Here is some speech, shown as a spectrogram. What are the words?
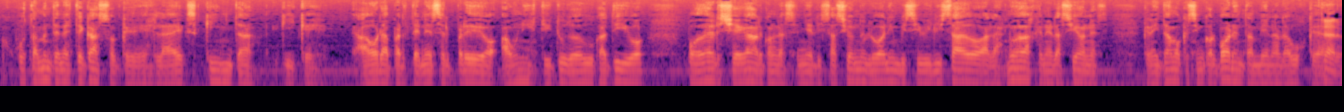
justamente en este caso que es la ex quinta y que ahora pertenece el predio a un instituto educativo, poder llegar con la señalización de un lugar invisibilizado a las nuevas generaciones, que necesitamos que se incorporen también a la búsqueda.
